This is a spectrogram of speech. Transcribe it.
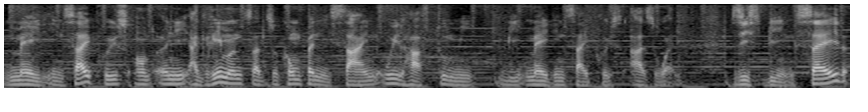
made in Cyprus and any agreements that the company sign will have to be made in Cyprus as well. This being said,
